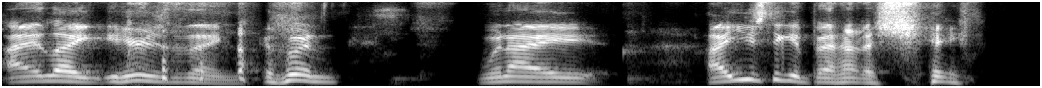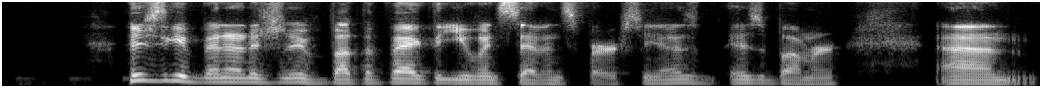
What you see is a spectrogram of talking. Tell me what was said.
I like. Here's the thing. When when I I used to get bent out of shape. I used to get bent out of shape about the fact that you went sevens first. You know, it was, it was a bummer. Um,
